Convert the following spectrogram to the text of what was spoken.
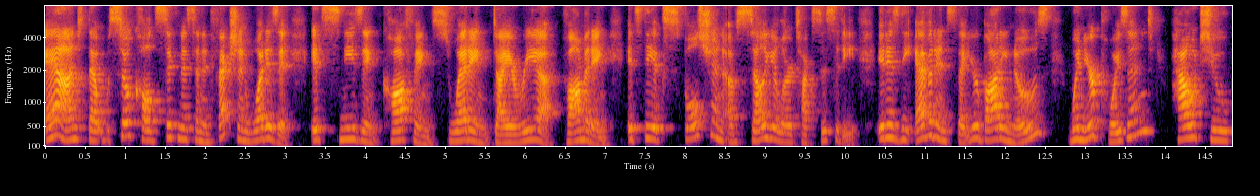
and that so-called sickness and infection what is it? It's sneezing coughing sweating diarrhea vomiting. It's the expulsion of cellular toxicity. It is the evidence that your body knows when you're poisoned how to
